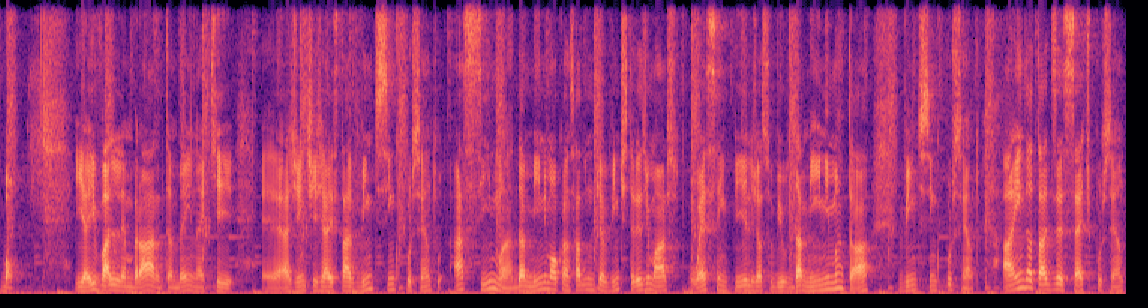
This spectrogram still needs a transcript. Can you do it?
Bom, e aí vale lembrar também né, que é, a gente já está 25% acima da mínima alcançada no dia 23 de março. O S&P ele já subiu da mínima, tá? 25%. Ainda está 17%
